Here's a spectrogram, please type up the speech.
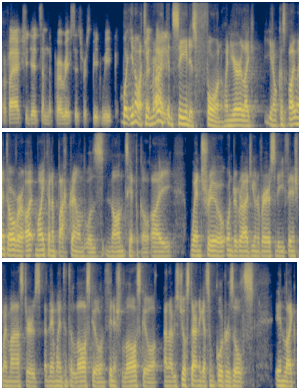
or if I actually did some of the pro races for Speed Week. But you know what? The but American I, scene is fun when you're like, you know, because I went over. I, my kind of background was non-typical. I went through undergrad university, finished my masters, and then went into law school and finished law school. And I was just starting to get some good results in like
